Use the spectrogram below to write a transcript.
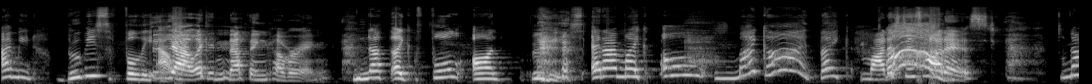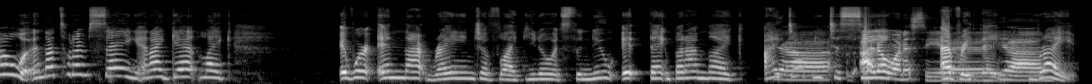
i mean boobies fully out yeah, like nothing covering. not like full on boobies and i'm like oh my god like Modest is Ah! hottest. no and that's what i'm saying and i get like if we're in that range of like you know it's the new it thing but i'm like i don't need to see I don't want to see it. everything. Yeah, right.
